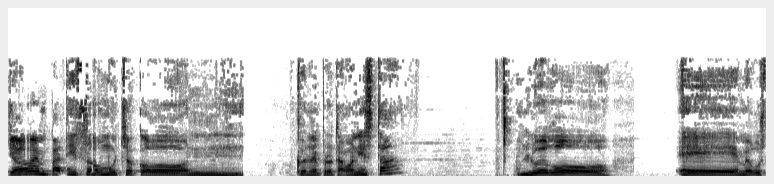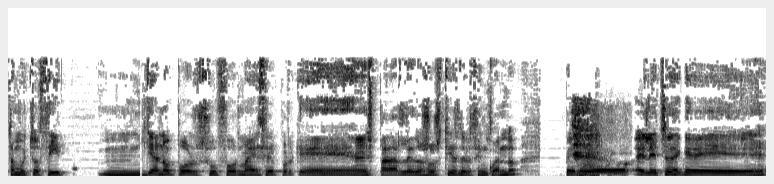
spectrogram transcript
yo empatizo mucho con, con el protagonista. Luego eh, me gusta mucho Cid, mm, ya no por su forma de ser, porque es para darle dos hostias de vez en cuando, pero el hecho de que,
